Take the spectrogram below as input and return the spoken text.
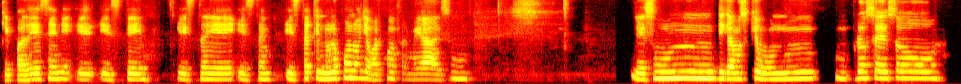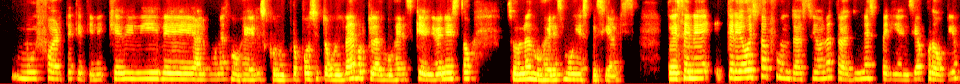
que padecen eh, este, este, esta, esta, que no lo puedo llamar como enfermedad, es un, es un digamos que un, un proceso muy fuerte que tiene que vivir eh, algunas mujeres con un propósito muy grande, porque las mujeres que viven esto son las mujeres muy especiales. Entonces, en, creo esta fundación a través de una experiencia propia,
